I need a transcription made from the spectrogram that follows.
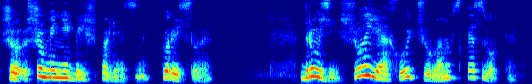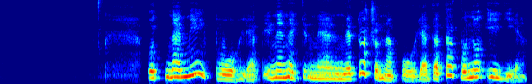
що, що мені більш полезне, корисливе. Друзі, що я хочу вам сказати? От на мій погляд, і не, не, не, не то, що на погляд, а так воно і є.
